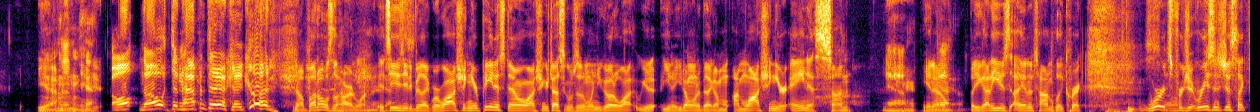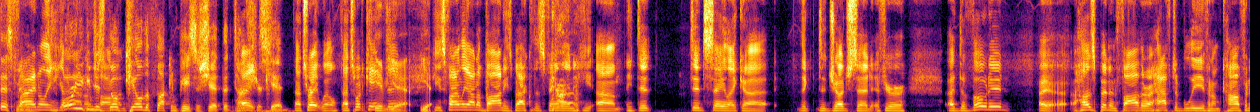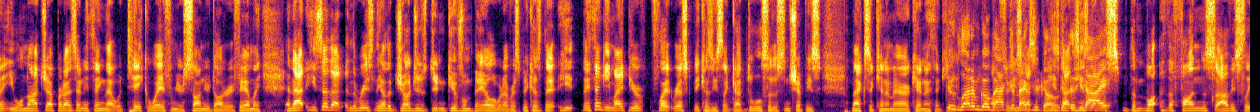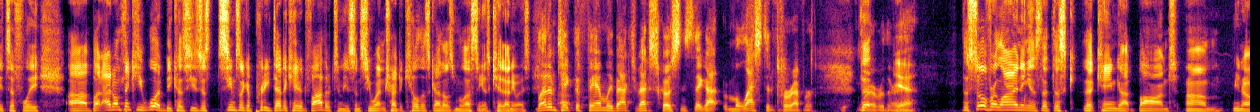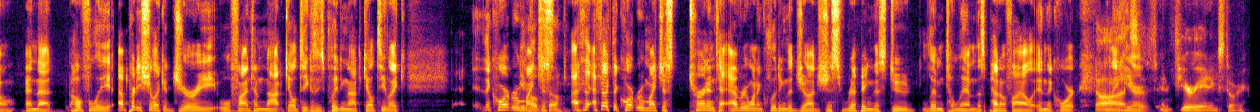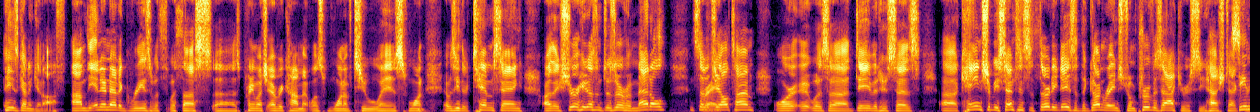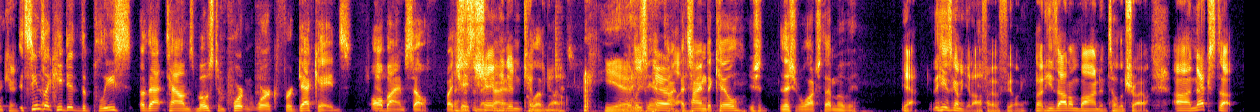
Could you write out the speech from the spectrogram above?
yeah And Yeah. oh no, it didn't happen today. Okay, good. no butthole's the hard one it's easy to be like we're washing your penis now we're washing your testicles and when you go to wa- you, you know you don't want to be like I'm, I'm washing your anus son Yeah. you know Yeah. but you got to use anatomically correct words for ju- reasons just like this man Finally, he got Or you can on just go kill the fucking piece of shit that touched Right. your kid. That's right, Will. That's what Cain If- did. yeah, yeah. He's finally out of bond. He's back with his family, and he um he did did say like uh the the judge said if you're a devoted uh, husband and father, I have to believe, and I'm confident you will not jeopardize anything that would take away from your son, your daughter, your family. And that he said that, and the reason the other judges didn't give him bail or whatever is because they he they think he might be a flight risk because he's like got dual citizenship. He's Mexican American. I think. he- Dude, let him go back to he's got- Mexico. he's got This he's guy- got the, the the funds obviously to flee, uh, but I don't think he would because he just seems like a pretty dedicated father to me since he went and tried to kill this guy that was molesting his kid. Anyways, Let him take the family back to Mexico since they got molested forever, wherever they're at. The silver lining is that this that Cain got bond, um, you know, and that hopefully I'm pretty sure like a jury will find him not guilty because he's pleading not guilty. Like the courtroom You'd might just so. I, th- I feel like the courtroom might just turn into everyone including the judge just ripping this dude limb to limb this pedophile in the court Oh, that's hear an infuriating story. he's going to get off. Um, the internet agrees with with us. Uh, pretty much every comment was one of two ways. One, it was either Tim saying, "Are they sure he doesn't deserve a medal instead of jail time?" Or it was uh, David who says, uh, "Cain should be sentenced to 30 days at the gun range to improve his accuracy." Hashtag Seem- it seems like he did the police of that town's most important work for decades, all by himself. By It's just a chasing that shame he didn't kill the 11 guy. miles. yeah At least Seen a, Ti- a paralyzed. time to kill. You should. They should watch that movie. Yeah, he's going to get off. I have a feeling, but he's out on bond until the trial. Uh, next up,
